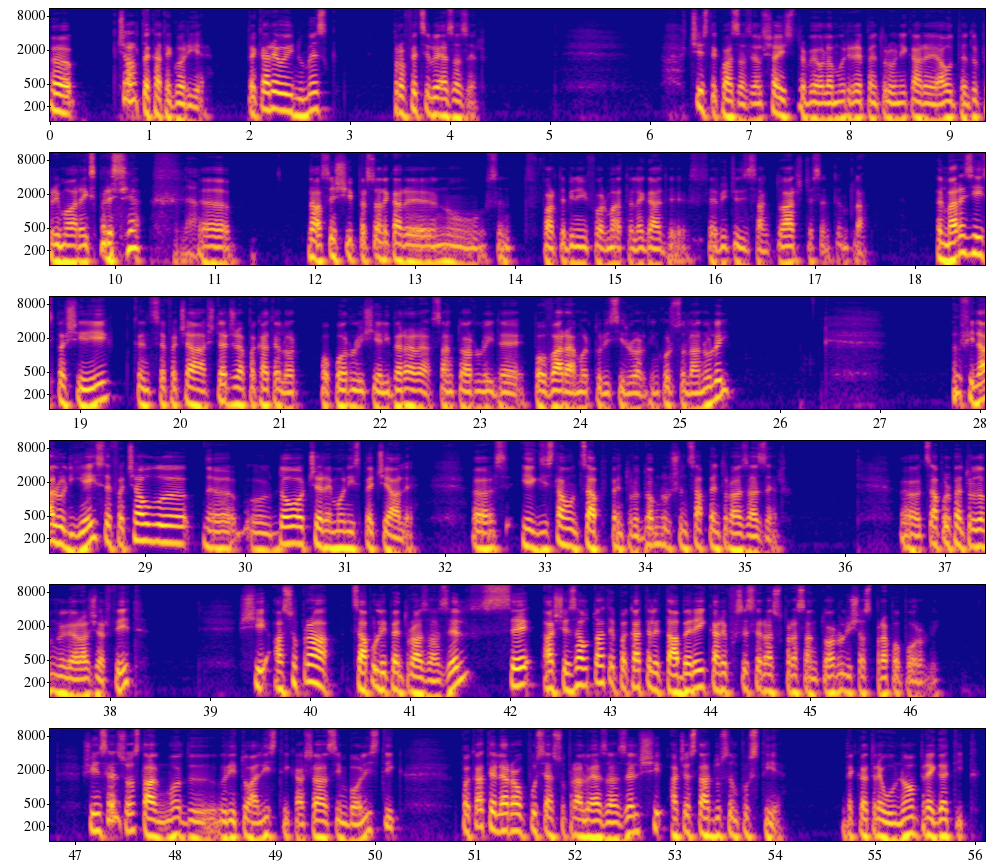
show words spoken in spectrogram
Uh, cealaltă categorie, pe care o îi numesc profeții lui Azazel. Ce este cu Azazel? Și aici trebuie o lămurire pentru unii care aud pentru prima oară expresia. Da. Uh, da, sunt și persoane care nu sunt foarte bine informate legat de serviciul din sanctuar și ce se întâmplă. În Marea Zi Spășirii, când se făcea ștergerea păcatelor poporului și eliberarea sanctuarului de povara mărturisirilor din cursul anului, în finalul ei se făceau uh, uh, două ceremonii speciale. Uh, exista un țap pentru Domnul și un țap pentru Azazel. Uh, țapul pentru Domnul era jertfit și asupra țapului pentru Azazel se așezau toate păcatele taberei care fusese asupra sanctuarului și asupra poporului. Și în sensul ăsta, în mod ritualistic, așa, simbolistic, păcatele erau puse asupra lui Azazel și acesta a dus în pustie de către un om pregătit.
